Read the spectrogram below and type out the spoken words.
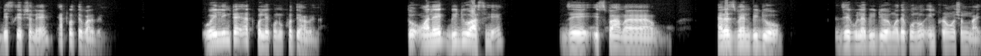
ডেসক্রিপশনে অ্যাড করতে পারবেন। ওই লিঙ্কটা অ্যাড করলে কোনো ক্ষতি হবে না। তো অনেক ভিডিও আছে যে স্পাম হ্যারাসমেন্ট ভিডিও যেগুলা ভিডিওর মধ্যে কোনো ইনফরমেশন নাই।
